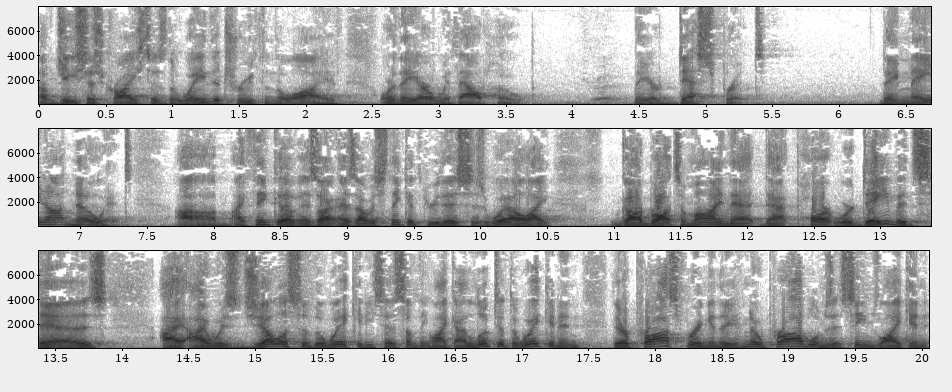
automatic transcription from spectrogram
of Jesus Christ as the way, the truth, and the life, or they are without hope. They are desperate. They may not know it, um, I think of, as I, as I was thinking through this as well, I, God brought to mind that, that part where David says, I, I, was jealous of the wicked. He says something like, I looked at the wicked and they're prospering and they have no problems, it seems like, and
